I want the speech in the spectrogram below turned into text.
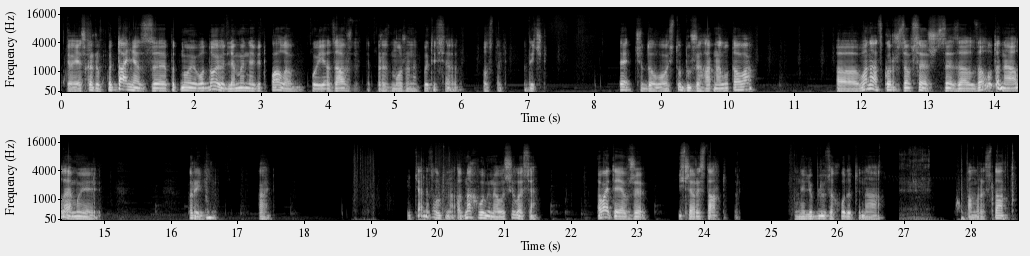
Все, я ж кажу, питання з питною водою для мене відпало, бо я завжди тепер зможу напитися досталь водички. Це чудово. Ось тут дуже гарна лутова. Е, вона, скоріш за все, ж все залутана, але ми перевіримо. Життя залутана. Одна хвилина лишилася. Давайте я вже після рестарту. Не люблю заходити на там рестарт.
